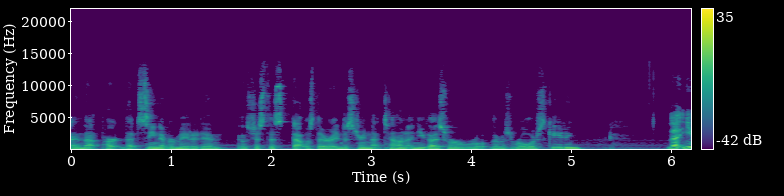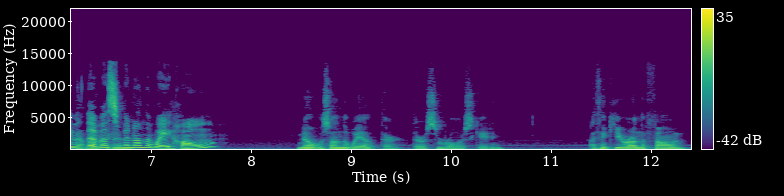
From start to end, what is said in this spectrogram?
and that part that scene never made it in. It was just this that was their industry in that town, and you guys were ro- there was roller skating. that you, that that must have been on the way home. No, it was on the way out there. There was some roller skating. I think you were on the phone.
